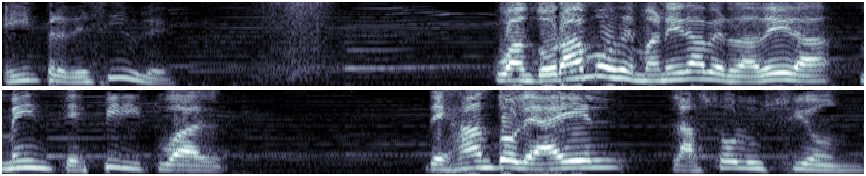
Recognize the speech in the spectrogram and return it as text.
Es impredecible. Cuando oramos de manera verdaderamente espiritual, dejándole a Él la solución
